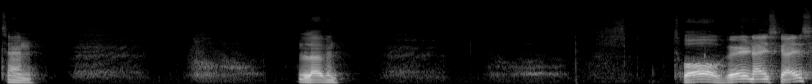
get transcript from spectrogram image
ten, eleven, twelve. Very nice, guys.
